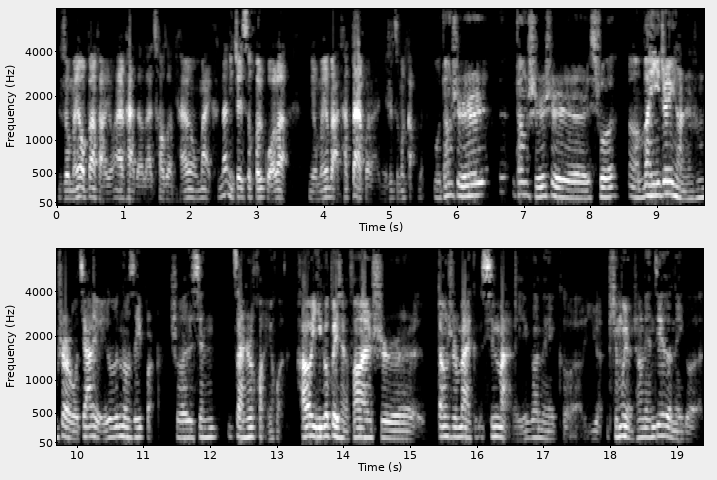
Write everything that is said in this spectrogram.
你就没有办法用 iPad 来操作，你还要用 Mac。那你这次回国了，你有没有把它带回来？你是怎么搞的？我当时呃当时是说，呃，万一真遇上什么事儿，我家里有一个 Windows 一本儿，说先暂时缓一缓。还有一个备选方案是，当时 Mac 新买了一个那个远屏幕远程连接的那个，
